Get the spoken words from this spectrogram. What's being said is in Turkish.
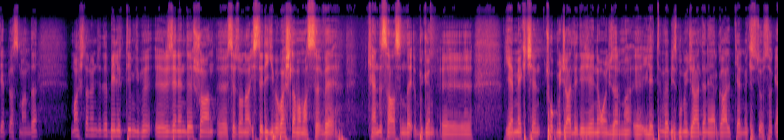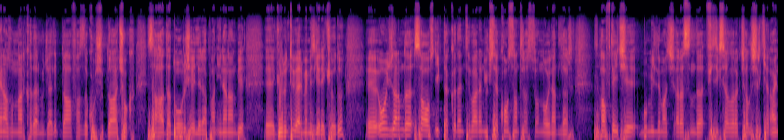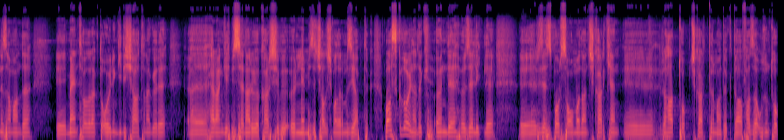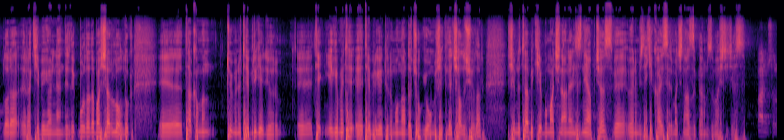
deplasmanda. Maçtan önce de belirttiğim gibi e, Rize'nin de şu an e, sezona istediği gibi başlamaması ve kendi sahasında bugün e, yenmek için çok mücadele edeceğini oyuncularıma e, ilettim ve biz bu mücadeleden eğer galip gelmek istiyorsak en az onlar kadar mücadele daha fazla koşup daha çok sahada doğru şeyleri yapan, inanan bir e, görüntü vermemiz gerekiyordu. E, oyuncularım da sağ olsun ilk dakikadan itibaren yüksek konsantrasyonla oynadılar. Hafta içi bu milli maç arasında fiziksel olarak çalışırken aynı zamanda e, mental olarak da oyunun gidişatına göre e, herhangi bir senaryoya karşı bir önlemimizi, çalışmalarımızı yaptık. Baskılı oynadık. Önde özellikle e, Rize Spor savunmadan çıkarken e, rahat top çıkarttırmadık. Daha fazla uzun toplara rakibi yönlendirdik. Burada da başarılı olduk. E, takımın tümünü tebrik ediyorum. E, teknik ekibi te- e, tebrik ediyorum. Onlar da çok yoğun bir şekilde çalışıyorlar. Şimdi tabii ki bu maçın analizini yapacağız ve önümüzdeki Kayseri maçına hazırlıklarımızı başlayacağız. Var mı soru?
